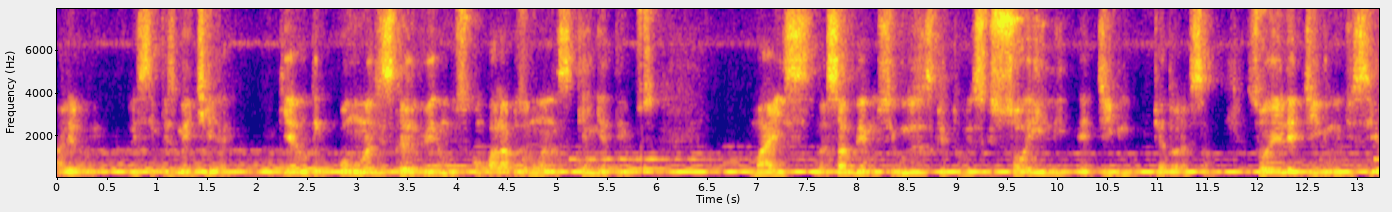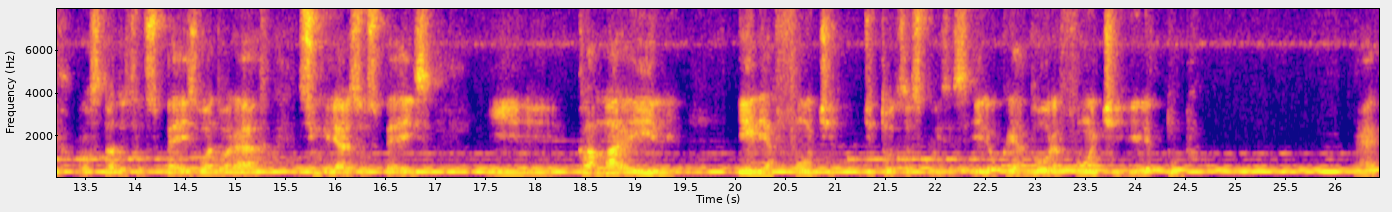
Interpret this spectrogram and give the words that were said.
Aleluia. Ele simplesmente é o que é. Não tem como nós descrevermos com palavras humanas quem é Deus mas nós sabemos, segundo as Escrituras, que só Ele é digno de adoração. Só Ele é digno de ser prostrado aos seus pés, ou adorar, se humilhar aos seus pés e clamar a Ele. Ele é a fonte de todas as coisas. Ele é o Criador, a fonte, Ele é tudo. Né?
